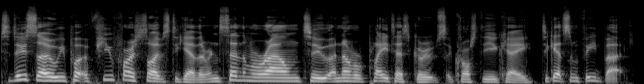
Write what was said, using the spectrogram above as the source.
To do so, we put a few prototypes together and sent them around to a number of playtest groups across the UK to get some feedback.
